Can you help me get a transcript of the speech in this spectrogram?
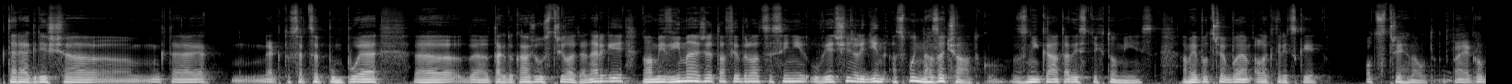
které když, eh, které jak, jak to srdce pumpuje, eh, tak dokážou střílet energii. No a my víme, že ta fibrilace síní u většiny lidí, aspoň na začátku, vzniká tady z těchto míst a my potřebujeme elektricky odstřihnout. Jako,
